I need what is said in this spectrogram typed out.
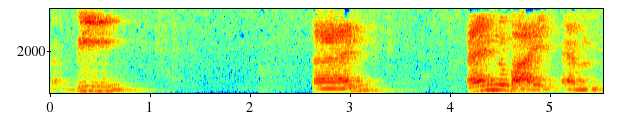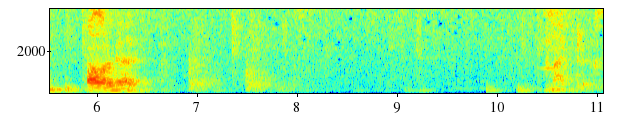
का। B N N by M order matrix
